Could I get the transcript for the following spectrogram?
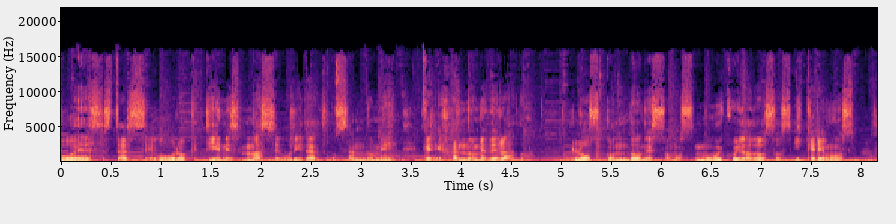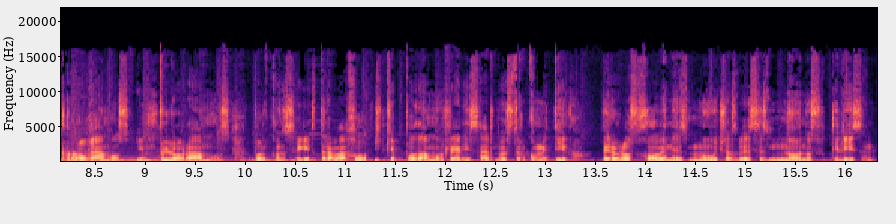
puedes estar seguro que tienes más seguridad usándome que dejándome de lado. Los condones somos muy cuidadosos y queremos, rogamos, imploramos por conseguir trabajo y que podamos realizar nuestro cometido. Pero los jóvenes muchas veces no nos utilizan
